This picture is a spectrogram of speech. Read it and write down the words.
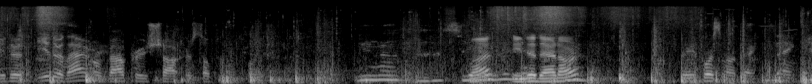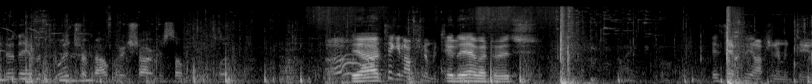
Either either that or Valkyrie shot herself in the foot. What? Either that or? Reinforcement thing. Saying either they have a Twitch or Valkyrie shot herself in the foot. Oh, Yeah. I'm taking option number two. Yeah, they have a Twitch. It's definitely option number two.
